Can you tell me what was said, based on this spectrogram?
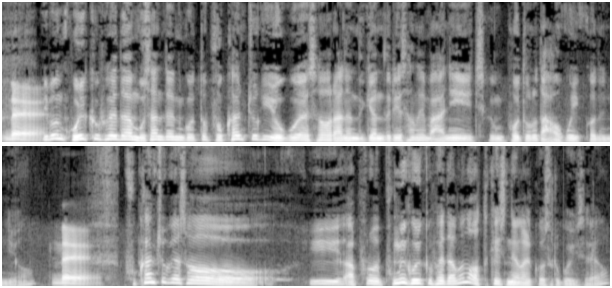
네. 이번 고위급 회담 무산된 것도 북한 쪽이 요구해서라는 의견들이 상당히 많이 지금 보도로 나오고 있거든요. 네. 북한 쪽에서 이 앞으로 북미 고위급 회담은 어떻게 진행할 것으로 보이세요?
